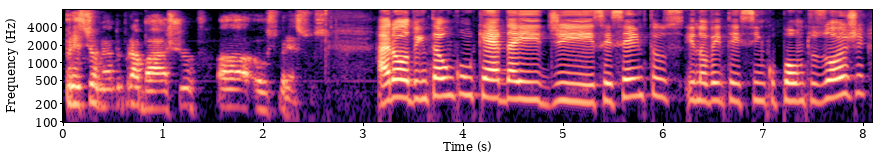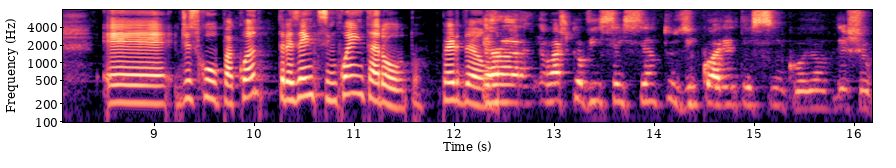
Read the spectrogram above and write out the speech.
pressionando para baixo uh, os preços. Haroldo, então com queda aí de 695 pontos hoje, É, desculpa, quanto? 350, Haroldo? Perdão. É, eu acho que eu vi 645. Eu, deixa eu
